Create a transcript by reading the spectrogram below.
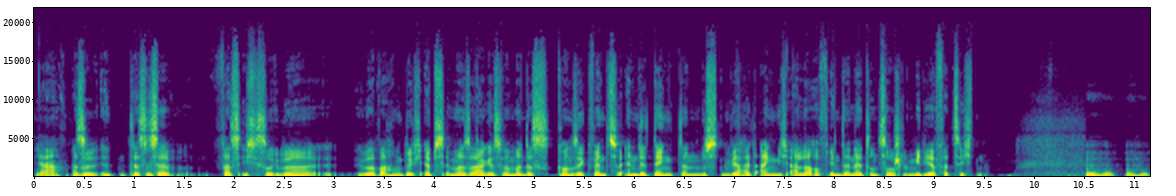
ja, also das ist ja, was ich so über Überwachung durch Apps immer sage, ist, wenn man das konsequent zu Ende denkt, dann müssten wir halt eigentlich alle auf Internet und Social Media verzichten. Mhm, mh.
